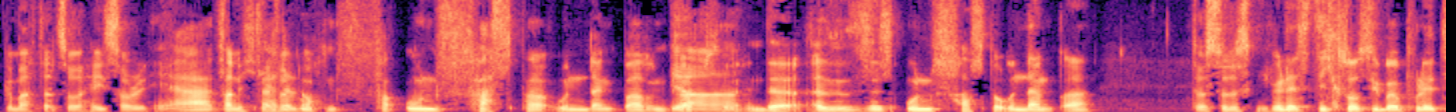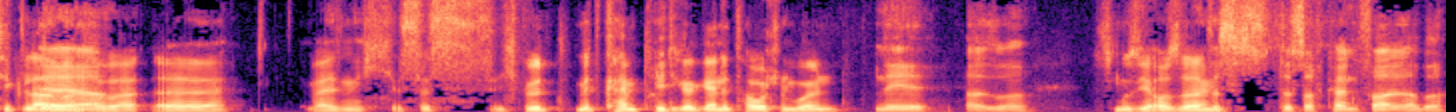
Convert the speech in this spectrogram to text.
gemacht hat, so, hey, sorry. Ja, Fand ich die hat einfach halt auch einen fa- unfassbar undankbaren Job. Ja. So in der, also es ist unfassbar undankbar. Du hast du das Ich will jetzt nicht groß über Politik labern, Ja, ja. aber äh, weiß nicht, es ist, ich würde mit keinem Politiker gerne tauschen wollen. Nee, also Das muss ich auch sagen. das, das auf keinen Fall, aber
